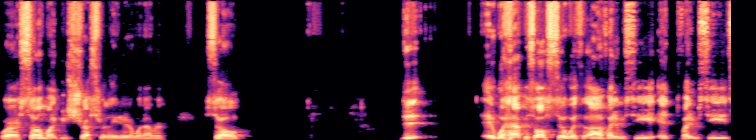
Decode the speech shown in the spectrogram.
where some might be stress related or whatever. So, the it, what happens also with uh, vitamin C, it vitamin C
